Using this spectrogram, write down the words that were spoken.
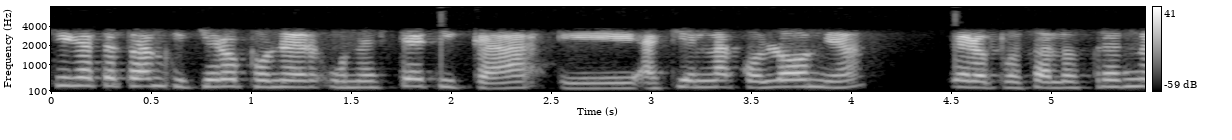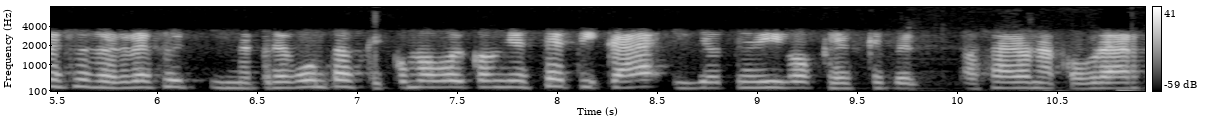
fíjate, Pam, que quiero poner una estética eh, aquí en la colonia, pero pues a los tres meses regreso y, me preguntas que cómo voy con mi estética y yo te digo que es que te pasaron a cobrar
